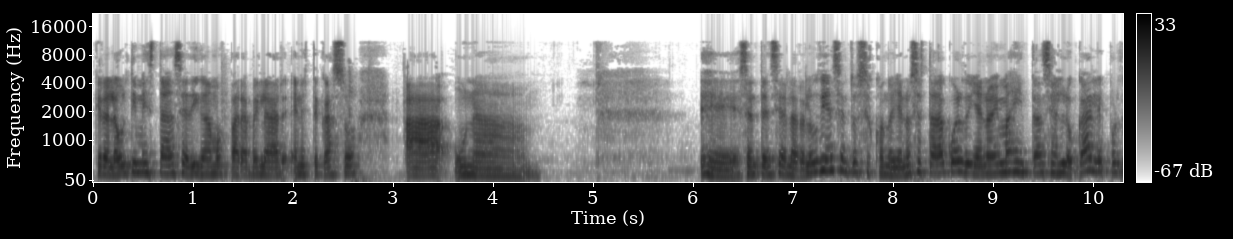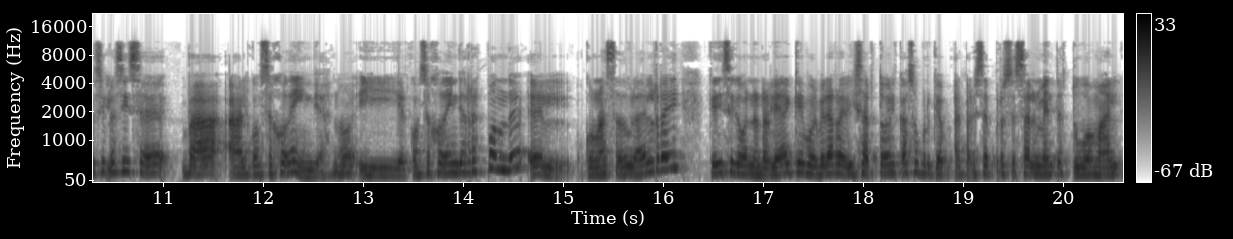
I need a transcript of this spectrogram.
que era la última instancia, digamos, para apelar, en este caso, a una eh, sentencia de la Real Audiencia, entonces cuando ya no se está de acuerdo y ya no hay más instancias locales, por decirlo así, se va al Consejo de Indias, ¿no? Y el Consejo de Indias responde el, con una cédula del rey que dice que, bueno, en realidad hay que volver a revisar todo el caso porque al parecer procesalmente estuvo mal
